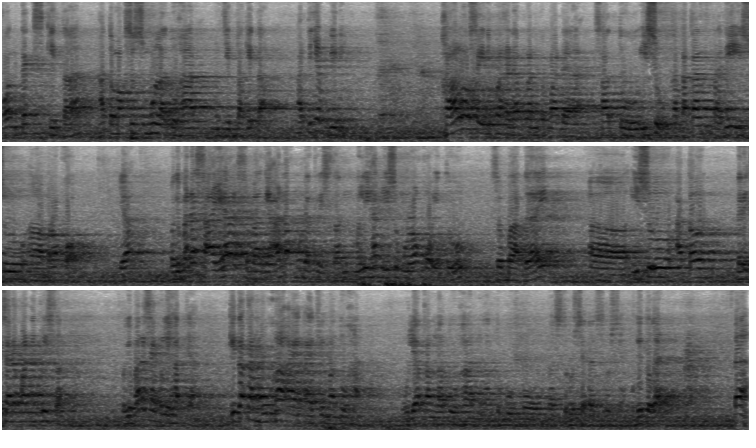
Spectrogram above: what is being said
konteks kita atau maksud semula Tuhan mencipta kita. Artinya begini, kalau saya diperhadapkan kepada satu isu, katakan tadi isu uh, merokok, ya, bagaimana saya sebagai anak muda Kristen melihat isu merokok itu sebagai uh, isu atau dari cara pandang Kristen? Bagaimana saya melihatnya? Kita akan buka ayat-ayat firman Tuhan, muliakanlah Tuhan dengan tubuhmu dan seterusnya dan seterusnya, begitu kan? Nah,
